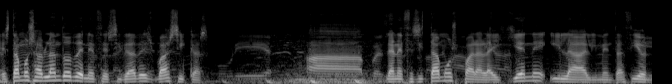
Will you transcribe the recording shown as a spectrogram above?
Estamos hablando de necesidades básicas. La necesitamos para la higiene y la alimentación.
